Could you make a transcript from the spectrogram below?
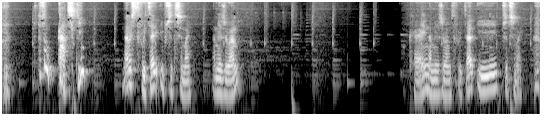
Czy to są kaczki? Namierz swój cel i przytrzymaj. Namierzyłem. Okej, namierzyłem swój cel i przytrzymaj.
